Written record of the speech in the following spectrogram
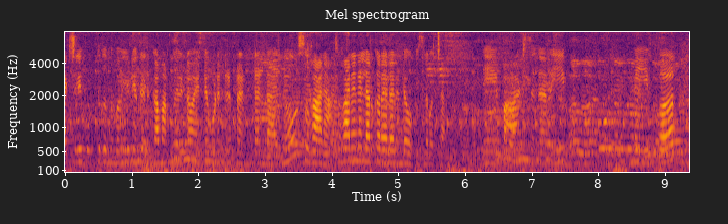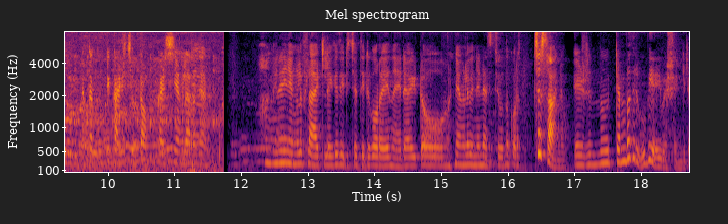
ആക്ച്വലി പുട്ട് തിന്നുമ്പോൾ വീഡിയോ ഒക്കെ എടുക്കാൻ മറന്നു കേട്ടോ. എന്റെ കൂടെ എന്റെ ഫ്രണ്ട് ഉണ്ടായിരുന്നു സുഹാന. സുഹാനനെ എല്ലാവർക്കും അറിയാലോ എന്റെ ഓഫീസിലെ കൊച്ചാ ഏ പാർട്സ് കറി ബീഫ് ഒക്കെ കുട്ടി കഴിച്ചു കേട്ടോ. കഴിച്ച് ഞങ്ങൾ ഇറങ്ങാണ് അങ്ങനെ ഞങ്ങൾ ഫ്ലാറ്റിലേക്ക് തിരിച്ചെത്തിയിട്ട് കുറേ നേരമായിട്ടോ ഞങ്ങൾ പിന്നെ നെക്സ്റ്റ് വന്ന് കുറച്ച് സാധനം എഴുന്നൂറ്റമ്പത് രൂപയായി പക്ഷേങ്കിൽ.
